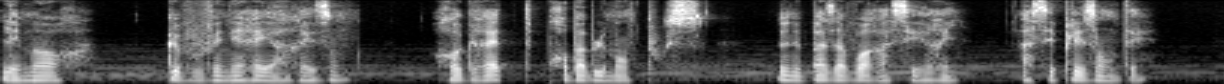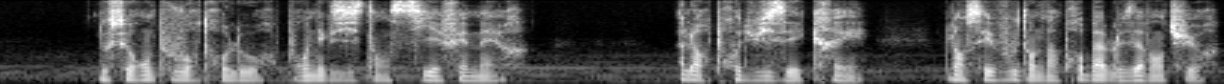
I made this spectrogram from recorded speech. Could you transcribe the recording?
Les morts, que vous vénérez à raison, regrettent probablement tous de ne pas avoir assez ri, assez plaisanté. Nous serons toujours trop lourds pour une existence si éphémère. Alors produisez, créez, lancez-vous dans d'improbables aventures,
